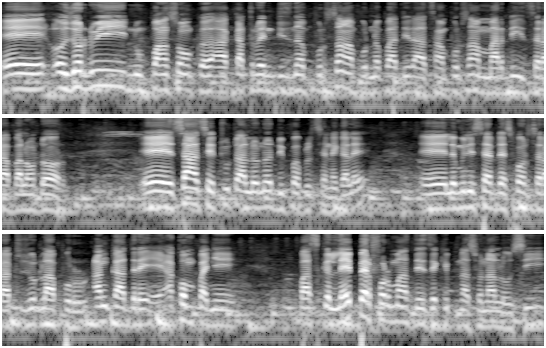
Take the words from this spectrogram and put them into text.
Et aujourd'hui, nous pensons qu'à 99%, pour ne pas dire à 100%, mardi, il sera ballon d'or. Et ça, c'est tout à l'honneur du peuple sénégalais. Et le ministère des Sports sera toujours là pour encadrer et accompagner parce que les performances des équipes nationales aussi,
